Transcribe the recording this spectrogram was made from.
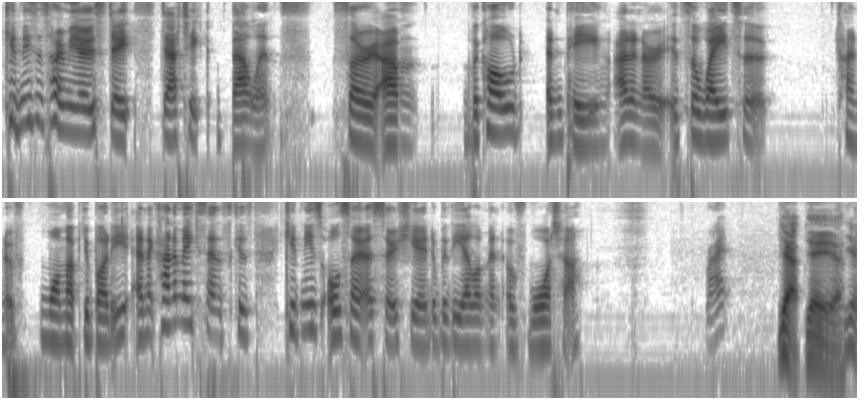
kidneys is homeostatic balance. So um, the cold and peeing, I don't know, it's a way to kind of warm up your body, and it kind of makes sense because kidneys also associated with the element of water, right? Yeah, yeah, yeah. yeah.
